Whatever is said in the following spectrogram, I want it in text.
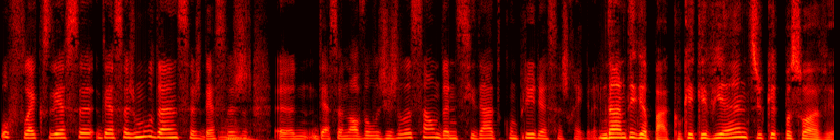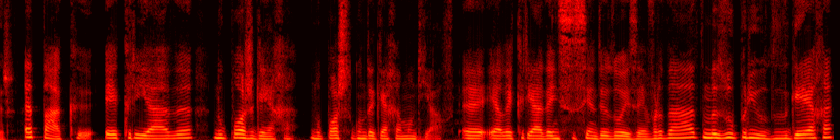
o reflexo dessa, dessas mudanças, dessas, uhum. uh, dessa nova legislação, da necessidade de cumprir essas regras. Da antiga PAC, o que é que havia antes e o que é que passou a haver? A PAC é criada no pós-guerra, no pós-Segunda Guerra Mundial. Uh, ela é criada em 62 é verdade, mas o período de guerra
